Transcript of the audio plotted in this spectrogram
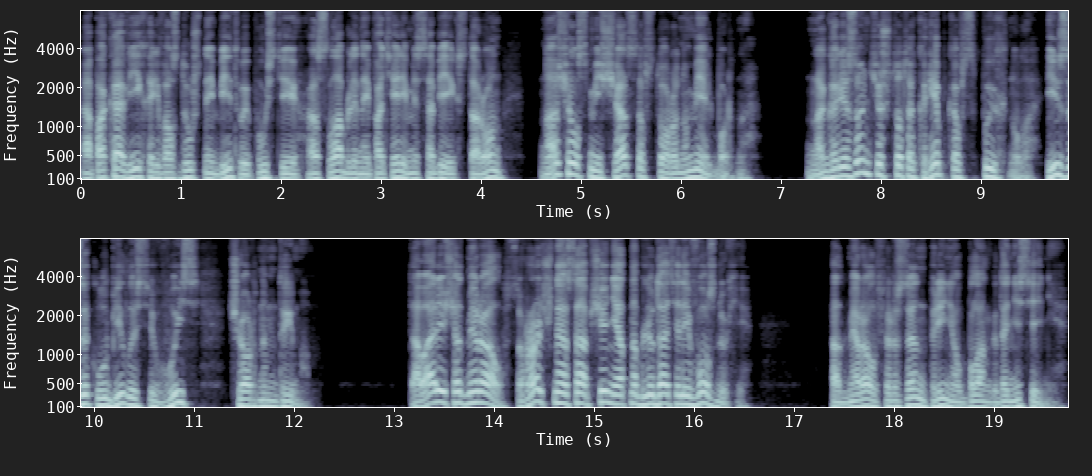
А пока вихрь воздушной битвы, пусть и ослабленный потерями с обеих сторон, начал смещаться в сторону Мельбурна. На горизонте что-то крепко вспыхнуло и заклубилось ввысь черным дымом. «Товарищ адмирал, срочное сообщение от наблюдателей в воздухе!» Адмирал Ферзен принял бланк донесения.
